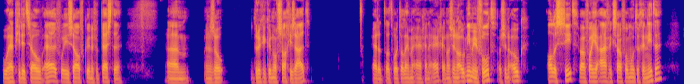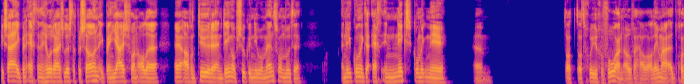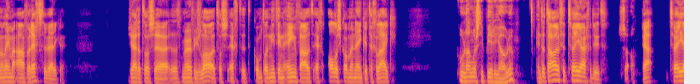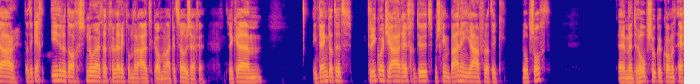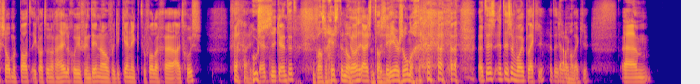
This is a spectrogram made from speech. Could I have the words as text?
hoe heb je dit zo hè, voor jezelf kunnen verpesten? Um, en zo druk ik er nog zachtjes uit. Dat, dat wordt alleen maar erger en erger. En als je nou ook niet meer voelt, als je nou ook alles ziet waarvan je eigenlijk zou van moeten genieten. Ik zei, ik ben echt een heel reislustig persoon. Ik ben juist van alle hè, avonturen en dingen opzoeken, nieuwe mensen ontmoeten. En nu kon ik daar echt in niks kon ik meer um, dat, dat goede gevoel aan overhouden. Alleen maar, het begon alleen maar averechts te werken. Dus ja, dat was uh, dat Murphy's Law. Het, was echt, het komt dan niet in eenvoud. Echt alles kwam in één keer tegelijk. Hoe lang was die periode? In totaal heeft het twee jaar geduurd. Zo. Ja, twee jaar. Dat ik echt iedere dag snoeihard heb gewerkt om eruit te komen, laat ik het zo zeggen. Dus ik, um, ik denk dat het drie kwart jaar heeft geduurd. Misschien bijna een jaar voordat ik hulp zocht. En met hulp zoeken kwam het echt zo op mijn pad. Ik had toen nog een hele goede vriendin over. Die ken ik toevallig uh, uit Goes. je, kent, je, kent, het. Ik was er gisteren nog. Juist, het was weer zonnig. het, is, het is een mooi plekje. Het is ja, een mooi man. plekje. Um,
